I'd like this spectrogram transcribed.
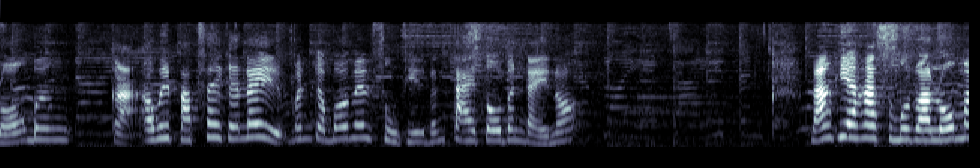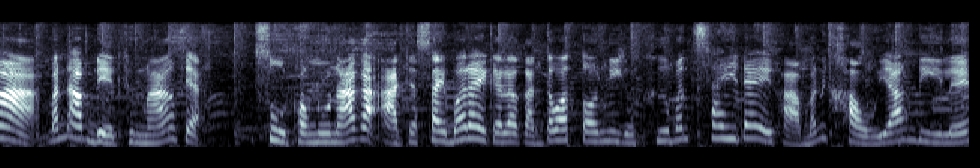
ร้องเบิงกะเอาไปปรับใส่กันได้ มันกับว่าแม่นสูตรที่มันตายโตบันไดเนาะล้างเทียค่ะสมมติว่าโลมามันอัปเดตขึ้นมาเสียสูตรของนูนะก็อาจจะใส่บ่ได้กันแล้วกัน แต่ว่าตอนนี้ก็คือมันใส่ได้ค่ะ มันเข่าย่างดีเลย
